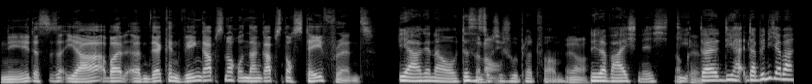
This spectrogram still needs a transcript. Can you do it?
Nee, das ist, ja, aber ähm, wer kennt wen gab's noch? Und dann gab's noch Stay Friends. Ja, genau. Das ist Genau. doch die Schulplattform. Ja. Nee, da war ich nicht. Die, Okay. da, die, da bin ich aber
